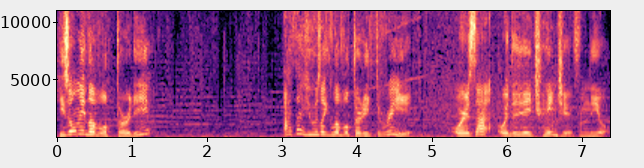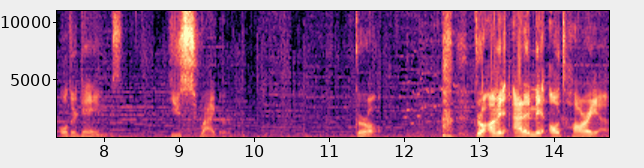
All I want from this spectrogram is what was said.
He's only level 30? I thought he was like level 33. Or is that, or did they change it from the older games? You swagger. Girl. Girl, I'm an adamant Altaria.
